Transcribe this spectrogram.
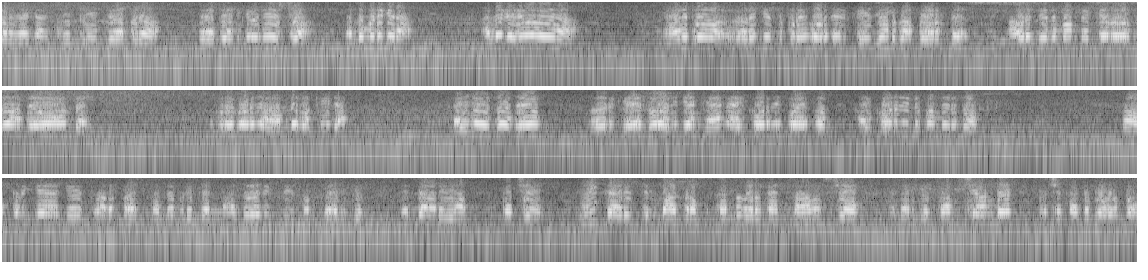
പറഞ്ഞേക്കാം. ശ്രീ ചേർപ്പര ചേർത്ത് എനിക്ക് വലിയ ഇഷ്ടം. നല്ല മിടുക്കന നല്ല കഴിവുള്ളവനാ ഞാനിപ്പോ ഇടയ്ക്ക് സുപ്രീം കോടതിയിൽ കേസ് നടത്താൻ പോറുണ്ട് അവിടെ ചെല്ലുമ്പോൾ മിക്ക ദിവസവും അദ്ദേഹവും ഉണ്ട്. സുപ്രീം കോടതി നല്ല വക്കീല. കഴിഞ്ഞ ദിവസം അദ്ദേഹം ഒരു കേസ് വാദിക്കാൻ ഞാൻ ഹൈക്കോടതി പോയപ്പോൾ ഹൈക്കോടതിയിൽ വന്നിരുന്നു അപ്പൊ അത്രയ്ക്ക് കേസ് നടത്താൻ നല്ല മിടുക്കൻ നല്ലൊരു രീതി സംസാരിക്കും. എല്ലാം അറിയാം. പക്ഷേ ഈ കാര്യത്തിൽ മാത്രം കണ്ണു തുറക്കാൻ താമസിച്ചോ എന്നെനിക്ക് സംശയമുണ്ട്. പക്ഷെ കണ്ണു തുറന്നു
